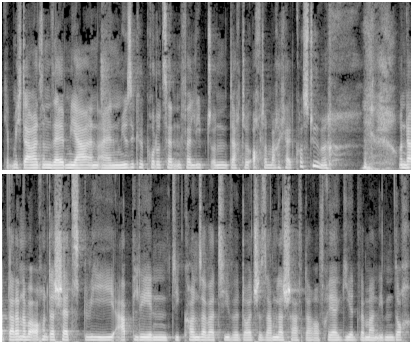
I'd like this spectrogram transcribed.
ich habe mich damals im selben Jahr in einen Musical-Produzenten verliebt und dachte, ach, dann mache ich halt Kostüme. Und habe da dann aber auch unterschätzt, wie ablehnend die konservative deutsche Sammlerschaft darauf reagiert, wenn man eben doch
